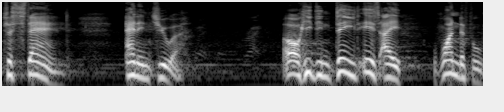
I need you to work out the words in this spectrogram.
to stand and endure. Oh, he indeed is a wonderful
